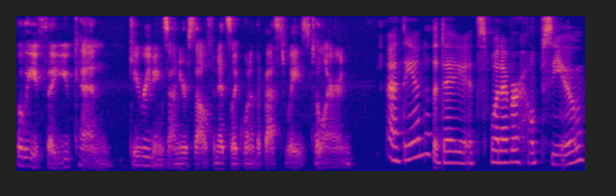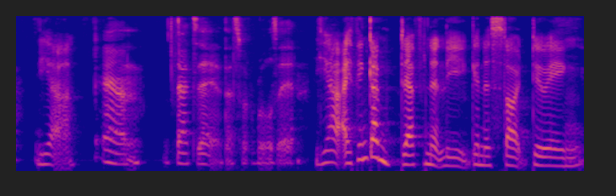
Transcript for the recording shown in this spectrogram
belief that you can do readings on yourself and it's like one of the best ways to learn. At the end of the day, it's whatever helps you, Yeah. and that's it. That's what rules it. Yeah, I think I'm definitely gonna start doing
